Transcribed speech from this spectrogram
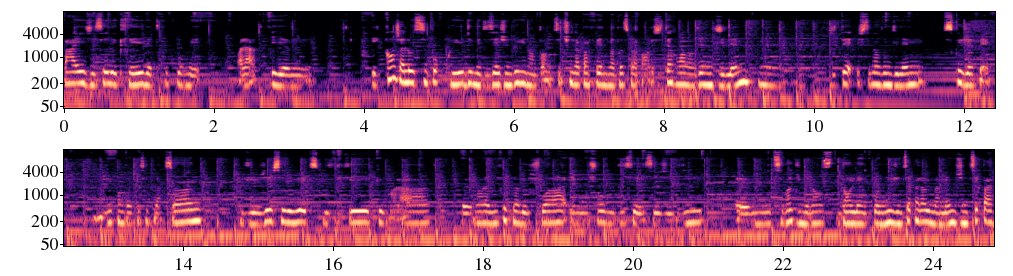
failles. J'essayais de créer des trucs pour mes... Voilà. Et, euh, et quand j'allais aussi pour prier, Dieu me disait, je ne veux rien entendre. Si tu ne l'as pas fait, ne m'adresse pas la parole. J'étais vraiment dans un dilemme. J'étais, j'étais dans un dilemme. Ce que j'ai fait. J'ai contacté cette personne. J'ai essayé de lui expliquer que voilà, euh, dans la vie, il faut faire le choix. Et mon choix, je dis, c'est Jésus. Euh, c'est vrai que je me lance dans l'inconnu. Je ne sais pas là où il m'amène. Je ne sais pas.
